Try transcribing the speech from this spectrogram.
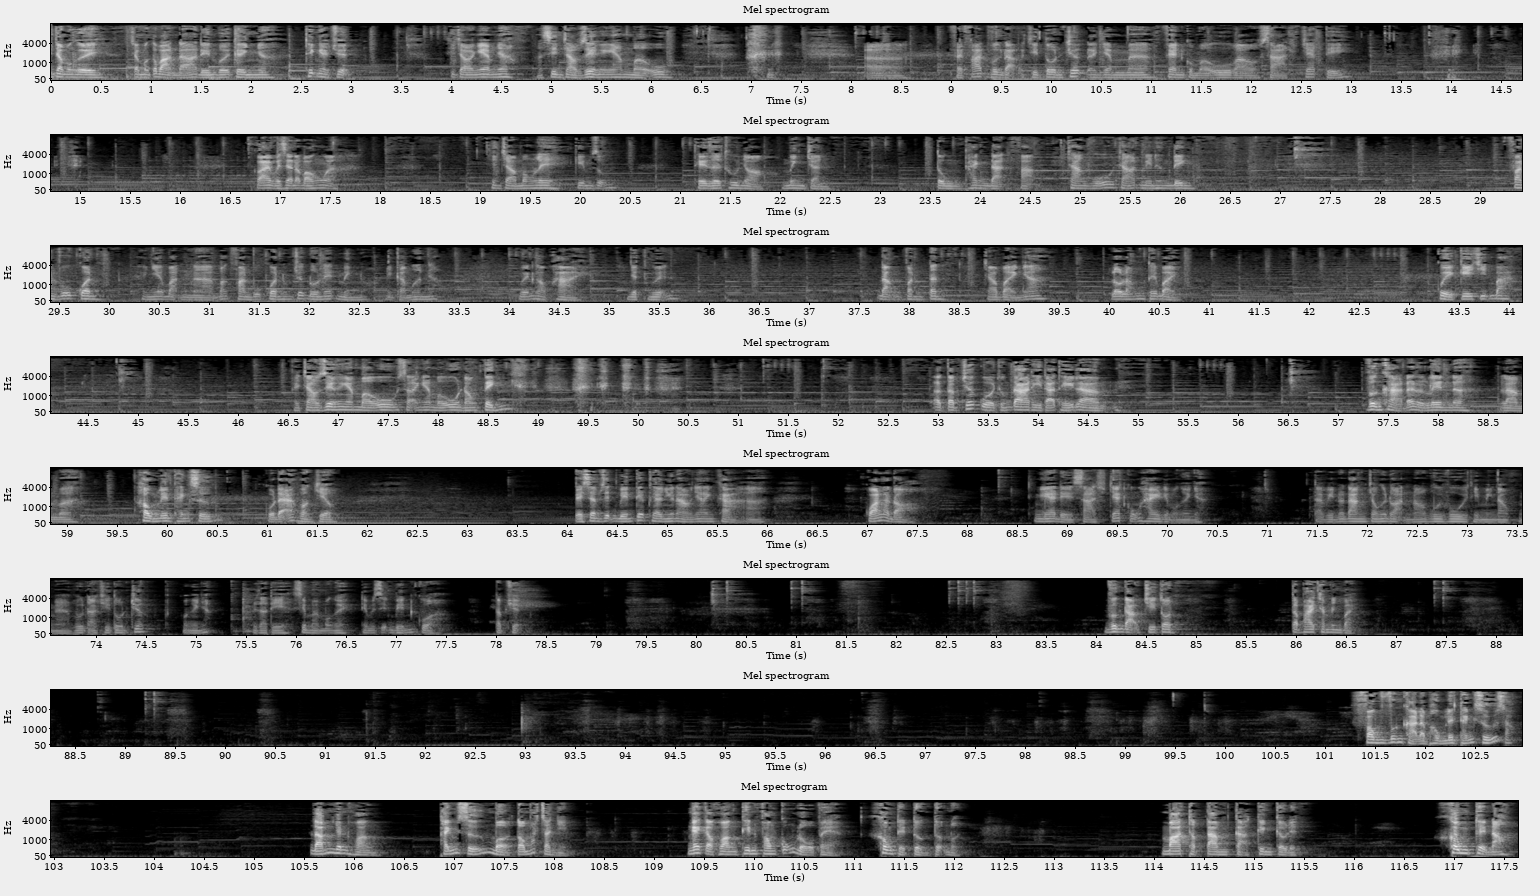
Xin chào mọi người, chào mừng các bạn đã đến với kênh ờ, Thích Nghe Chuyện Xin chào anh em nhé, xin chào riêng anh em MU à, ờ, Phải phát vương đạo chi tôn trước để anh em ờ, fan của MU vào xả chat tí Có ai vừa xem đá bóng không ạ? À? Xin chào Mong Lê, Kim Dũng Thế giới thu nhỏ, Minh Trần Tùng Thanh Đạt Phạm, Trang Vũ, chào Minh Hưng Đinh Phan Vũ Quân. Hình như bạn à, bác Phan Vũ Quân hôm trước donate mình Mình cảm ơn nhé Nguyễn Ngọc Hải Nhật Nguyễn Đặng Văn Tân Chào Bảy nhá. Lâu lắm không thấy Bảy. Quỷ ký 93 Phải chào riêng anh em MU Sợ anh em MU nóng tính. Ở tập trước của chúng ta thì đã thấy là Vương Khả đã được lên à, làm à, Hồng lên thánh sứ Của đã Hoàng Triều. Để xem diễn biến tiếp theo như nào nha anh Khả. À, Quá là đỏ. Nghe để xả chết cũng hay đi mọi người nhỉ. Tại vì nó đang trong cái đoạn nó vui vui Thì mình đọc à, Vương Đạo Tri Tôn trước Mọi người nhé. Bây giờ thì xin mời mọi người đến với diễn biến của tập truyện. Vương Đạo Chí Tôn Tập 207 Phong Vương Khả làm hồng lên thánh sứ sao? Đám nhân hoàng, Thánh sứ mở to mắt ra nhìn. Ngay cả Hoàng Thiên Phong cũng lộ vẻ, Không thể tưởng tượng nổi. Ma thập tam cả kinh kêu lên. Không thể nào.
